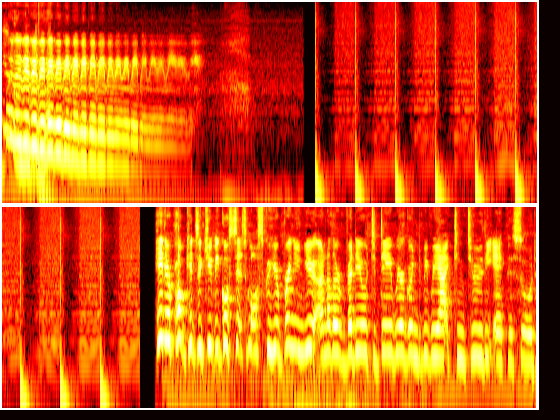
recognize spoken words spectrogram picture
Wait, wait, wait, wait, wait, wait, wait, wait, wait, wait, wait, wait, wait, wait, wait, wait. Hey there pumpkins and cute ghosts, it's Moscow here bringing you another video. Today we are going to be reacting to the episode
